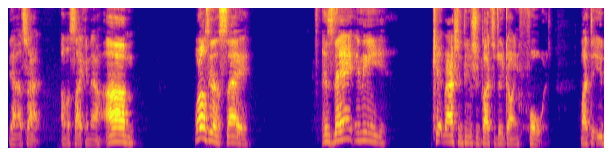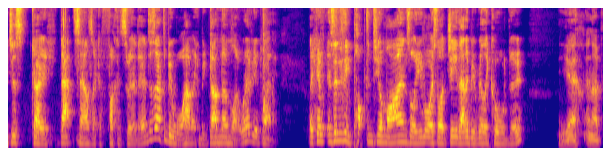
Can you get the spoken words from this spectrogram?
Yeah, that's right. I'm a psychic now. Um, what I was gonna say. Is there any kit bashing things you'd like to do going forward? Like that you just go, that sounds like a fucking sweet idea. It doesn't have to be Warhammer, it can be Gundam, like whatever you're planning. Like, if, has anything popped into your minds, or you've always thought, gee, that'd be really cool to do? Yeah, and I've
